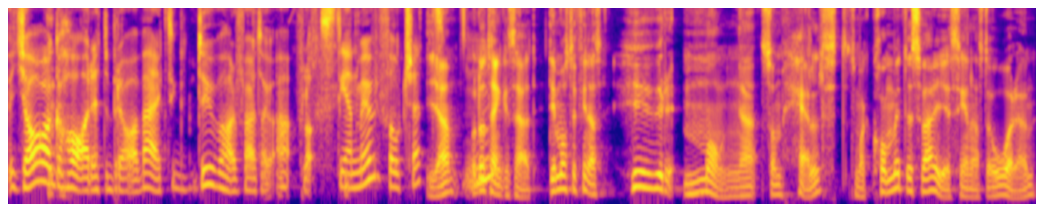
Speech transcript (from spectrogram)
jag har ett bra verktyg. Du har företag. Ah, förlåt, stenmur, fortsätt. Ja, och då mm. tänker jag så här att det måste finnas hur många som helst som har kommit till Sverige senaste åren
